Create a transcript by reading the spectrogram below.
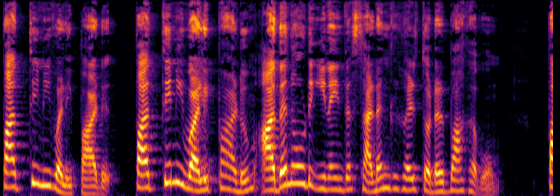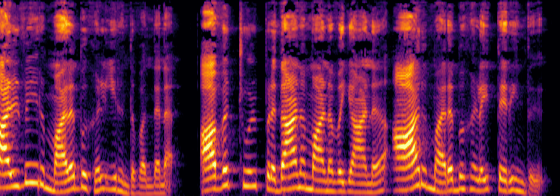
பத்தினி வழிபாடு. பத்தினி வழிபாடும் அதனோடு இணைந்த சடங்குகள் தொடர்பாகவும் பல்வேறு மரபுகள் இருந்து வந்தன. அவற்றுள் பிரதானமானவையான ஆறு மரபுகளை தெரிந்து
